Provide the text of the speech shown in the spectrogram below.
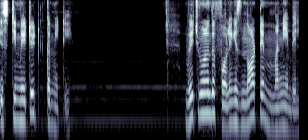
estimated committee. Which one of the following is not a money bill?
